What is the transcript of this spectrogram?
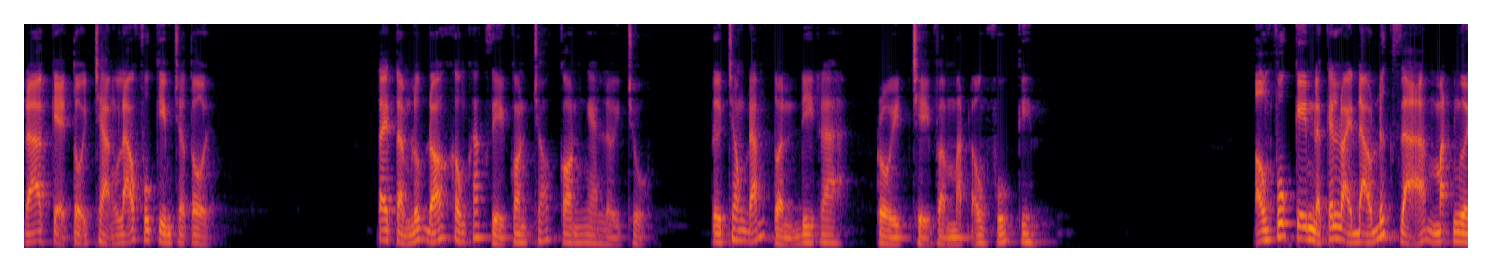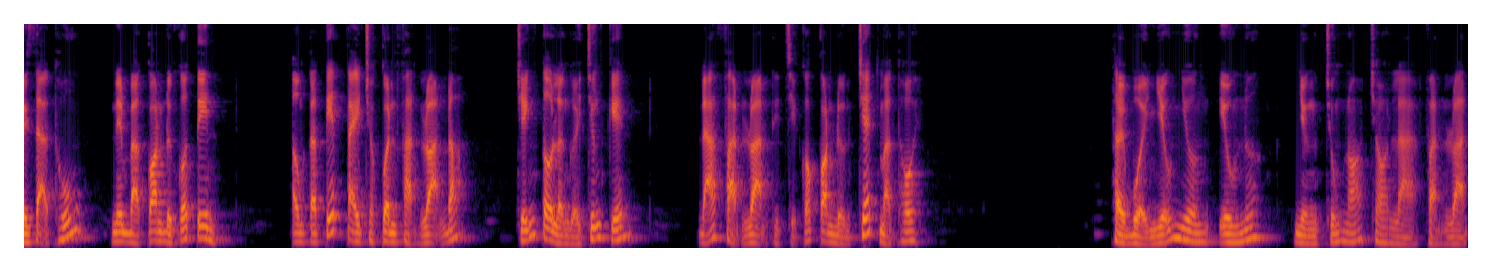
Ra kể tội trạng lão Phú Kim cho tôi. Tay Tầm lúc đó không khác gì con chó con nghe lời chủ. Từ trong đám tuần đi ra, rồi chỉ vào mặt ông Phú Kim. Ông Phú Kim là cái loại đạo đức giả, mặt người dạ thú, nên bà con đừng có tin. Ông ta tiếp tay cho quân phản loạn đó. Chính tôi là người chứng kiến. Đã phản loạn thì chỉ có con đường chết mà thôi. Thời buổi nhiễu nhương yêu nước, nhưng chúng nó cho là phản loạn,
